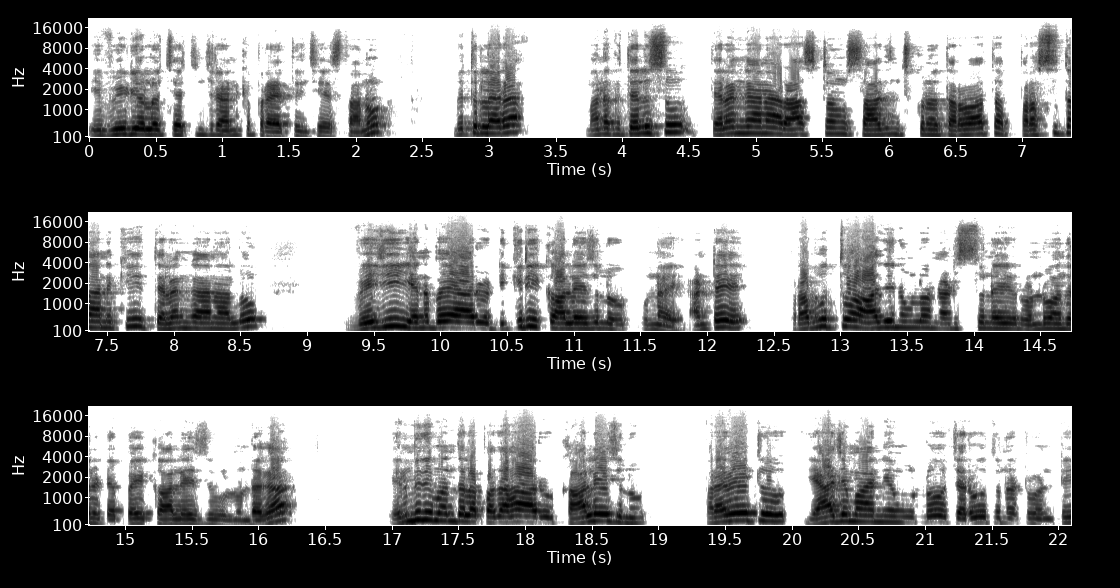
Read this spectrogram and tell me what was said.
ఈ వీడియోలో చర్చించడానికి ప్రయత్నం చేస్తాను. మిత్రులారా మనకు తెలుసు తెలంగాణ రాష్ట్రం సాధించుకున్న తర్వాత ప్రస్తుతానికి తెలంగాణలో వెయ్యి ఎనభై ఆరు డిగ్రీ కాలేజీలు ఉన్నాయి. అంటే ప్రభుత్వ ఆధీనంలో నడుస్తున్నాయి రెండు వందల డెబ్బై కాలేజీలు ఉండగా ఎనిమిది వందల పదహారు కాలేజీలు ప్రైవేటు యాజమాన్యంలో జరుగుతున్నటువంటి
